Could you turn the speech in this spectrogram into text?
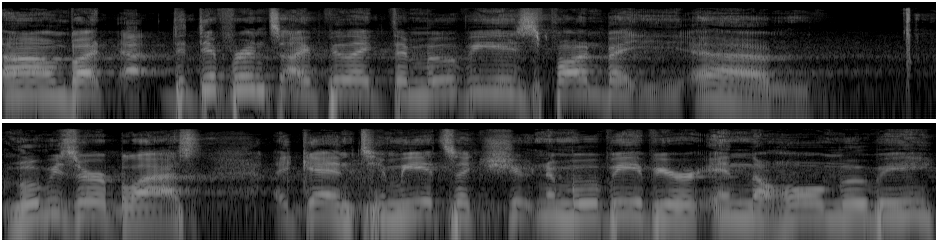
Um, but uh, the difference, I feel like the movie is fun, but um, movies are a blast. Again, to me, it's like shooting a movie. If you're in the whole movie,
